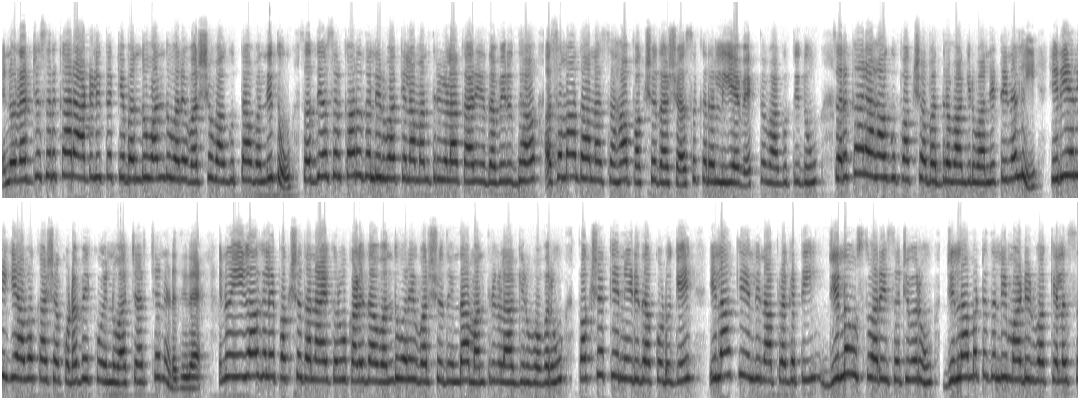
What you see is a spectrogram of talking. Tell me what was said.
ಇನ್ನು ರಾಜ್ಯ ಸರ್ಕಾರ ಆಡಳಿತಕ್ಕೆ ಬಂದು ಒಂದೂವರೆ ವರ್ಷವಾಗುತ್ತಾ ಬಂದಿದ್ದು, ಸದ್ಯ ಸರ್ಕಾರದಲ್ಲಿರುವ ಕೆಲ ಮಂತ್ರಿಗಳ ಕಾರ್ಯದ ವಿರುದ್ಧ ಅಸಮಾಧಾನ ಸಹ ಪಕ್ಷದ ಶಾಸಕರಲ್ಲಿಯೇ ವ್ಯಕ್ತವಾಗುತ್ತಿದ್ದು, ಸರ್ಕಾರ ಹಾಗೂ ಪಕ್ಷ ಭದ್ರವಾಗಿರುವ ನಿಟ್ಟಿನಲ್ಲಿ ಹಿರಿಯರಿಗೆ ಅವಕಾಶ ಕೊಡಬೇಕು ಎನ್ನುವ ಚರ್ಚೆ ನಡೆದಿದೆ. ಇನ್ನು ಈಗಾಗಲೇ ಪಕ್ಷದ ನಾಯಕರು ಕಳೆದ ಒಂದೂವರೆ ವರ್ಷದಿಂದ ಮಂತ್ರಿಗಳಾಗಿರುವವರು ಪಕ್ಷಕ್ಕೆ ನೀಡಿದ ಕೊಡುಗೆ, ಇಲಾಖೆಯಲ್ಲಿನ ಪ್ರಗತಿ, ಜಿಲ್ಲಾ ಉಸ್ತುವಾರಿ ಸಚಿವರು ಜಿಲ್ಲಾ ಮಟ್ಟದಲ್ಲಿ ಮಾಡಿರುವ ಕೆಲಸ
